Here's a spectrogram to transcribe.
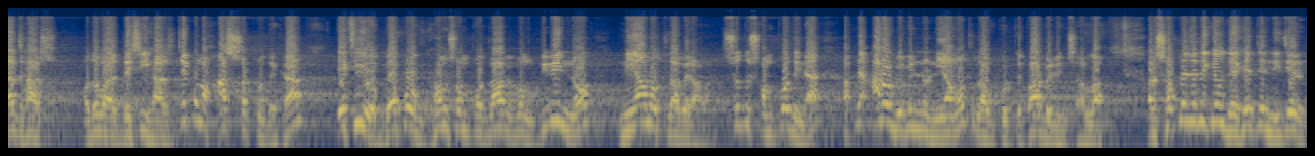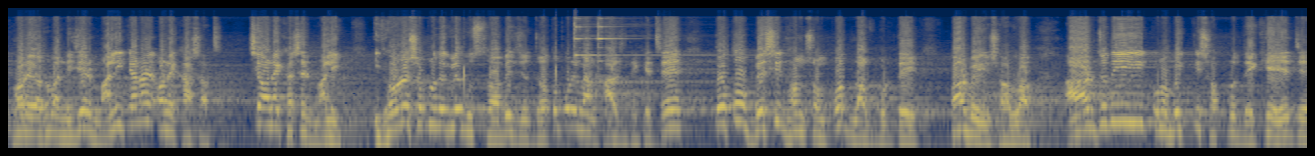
রাজহাঁস অথবা দেশি হাঁস যে কোনো হাঁস স্বপ্ন দেখা, এটিও ব্যাপক ধন সম্পদ লাভ এবং বিভিন্ন নিয়ামত লাভের আলাপ শুধু সম্পদই না, আপনি আরও বিভিন্ন নিয়ামত লাভ করতে পারবেন ইনশাল্লাহ আর স্বপ্নে যদি কেউ দেখে যে নিজের ঘরে অথবা নিজের মালিকানায় অনেক হাঁস আছে, সে অনেক হাঁসের মালিক, এই ধরনের স্বপ্ন দেখলে বুঝতে হবে যে যত পরিমাণ হাঁস দেখেছে, তত বেশি ধন সম্পদ লাভ করতে পারবে ইনশাআল্লাহ। আর যদি কোনো ব্যক্তি স্বপ্ন দেখে যে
